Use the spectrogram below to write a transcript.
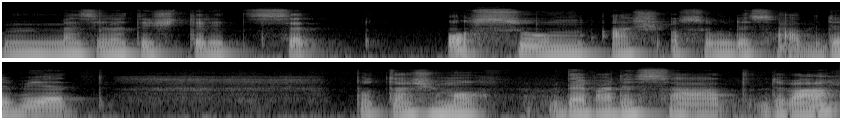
mezi lety 48 až 89 potažmo 92,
